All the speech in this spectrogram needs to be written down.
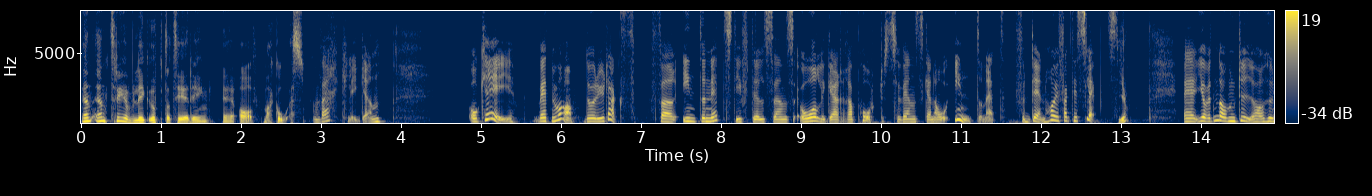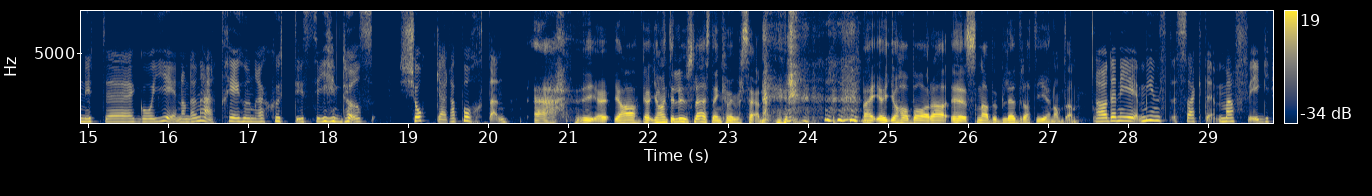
En, en trevlig uppdatering eh, av MacOS. Verkligen. Okej, vet ni vad? Då är det ju dags för Internetstiftelsens årliga rapport Svenskarna och internet. För den har ju faktiskt släppts. Ja. Eh, Jag vet inte om du har hunnit eh, gå igenom den här 370 sidors tjocka rapporten. Äh, ja, jag, jag har inte lusläst den kan vi väl säga. Nej, jag, jag har bara eh, snabbbläddrat igenom den. Ja, den är minst sagt maffig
